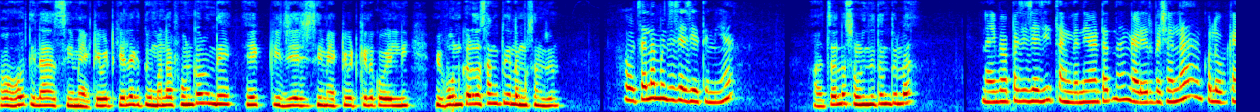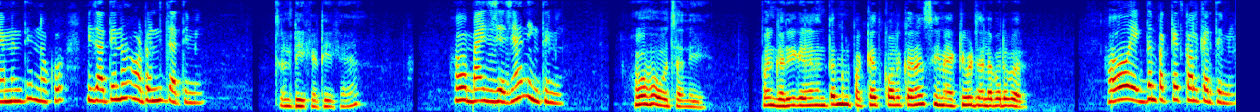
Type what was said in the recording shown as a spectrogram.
हो हो तिला सिम ॲक्टिवेट केलं की तू मला फोन करून दे. एक की जे सिम ॲक्टिवेट केलं कोयलनी. मी फोन करतो सांगतो तिला मग समजून. हो चला मग जिजाजी येते मी हां. हां चला सोडून देतो ना तुला. नाही बापा जिजाजी चांगलं नाही वाटत ना गाडीवर बसायला. लोक काय म्हणते नको. मी जाते ना ऑटोनीच जाते मी. चल ठीक आहे ठीक आहे हां. हो बाय जिजाजी हां निघते मी. हो हो चालेल. पण घरी गेल्यानंतर मला पक्क्यात कॉल करा सिम ॲक्टिवेट झाल्याबरोबर हो एकदम पक्क्यात कॉल करते मी.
